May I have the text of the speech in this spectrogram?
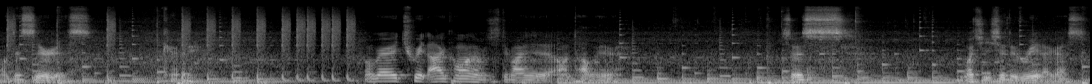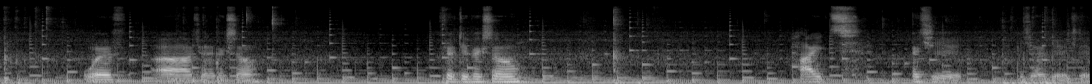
of this series. Okay. Okay, tweet icon, I will just define it on top here. So it's much easier to read, I guess. With uh, 20 pixel, 50 pixel, height, actually, actually, actually,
